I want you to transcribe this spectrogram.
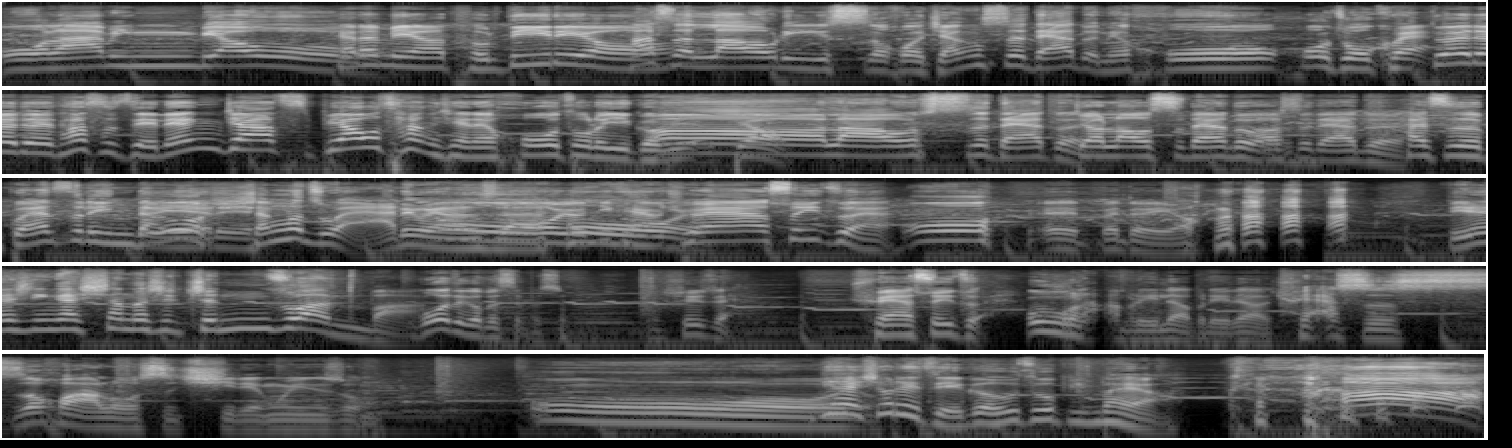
哦，那名表哦，看到没有，透底的哦。它是劳力士和江诗丹顿的合合作款。对对对，它是这两家表厂现在合作了一个表，劳斯丹顿，叫劳斯丹顿，劳斯丹顿，还是关之琳代言的，镶了钻的样子。哦哟，你看全水钻。哦，哎，不对哟，别人是应该镶的是真钻吧？我这个不是不是水钻，全水钻。哦，那不得了不得了，全是施华洛世奇的，我跟你说。哦，你还晓得这个欧洲品牌啊？啊！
